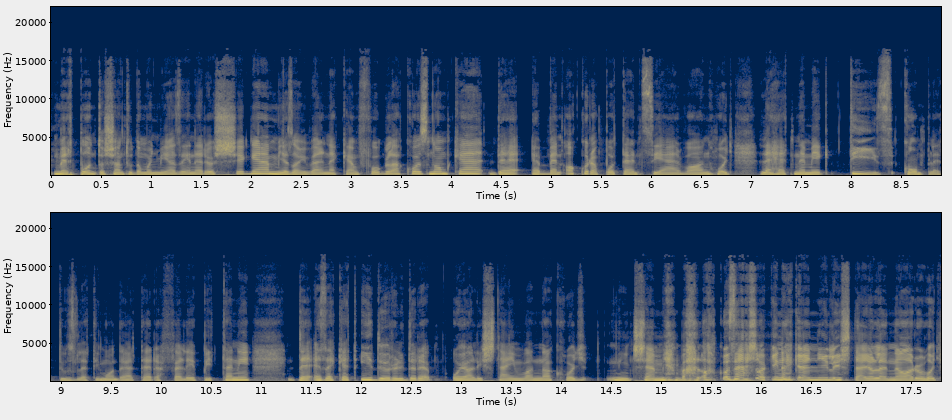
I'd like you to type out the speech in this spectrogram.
mert pontosan tudom, hogy mi az én erősségem, mi az, amivel nekem foglalkoznom kell, de ebben akkora potenciál van, hogy lehetne még tíz komplett üzleti modellt erre felépíteni, de ezeket időről időre olyan listáim vannak, hogy nincs semmilyen vállalkozás, akinek ennyi listája lenne arról, hogy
